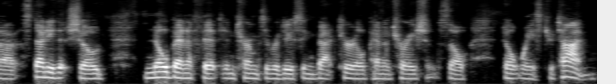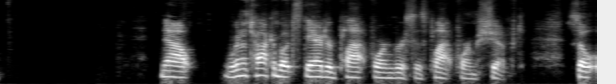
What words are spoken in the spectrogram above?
a uh, study that showed no benefit in terms of reducing bacterial penetration. So don't waste your time. Now, we're going to talk about standard platform versus platform shift. So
